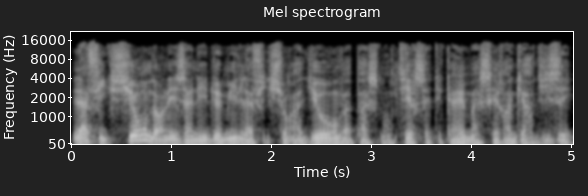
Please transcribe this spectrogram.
La fiction, dans les années 2000, la fiction radio, on va pas se mentir, c'était quand même assez ringardisé.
